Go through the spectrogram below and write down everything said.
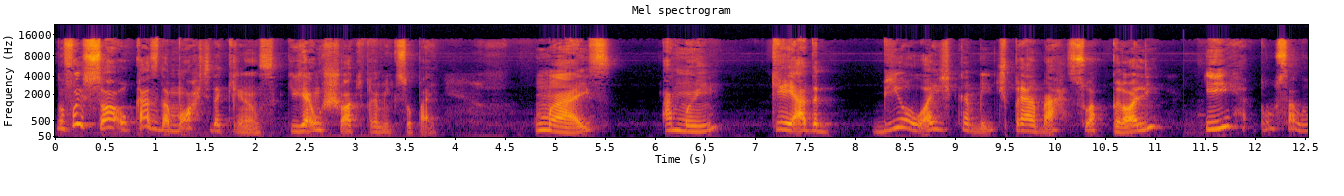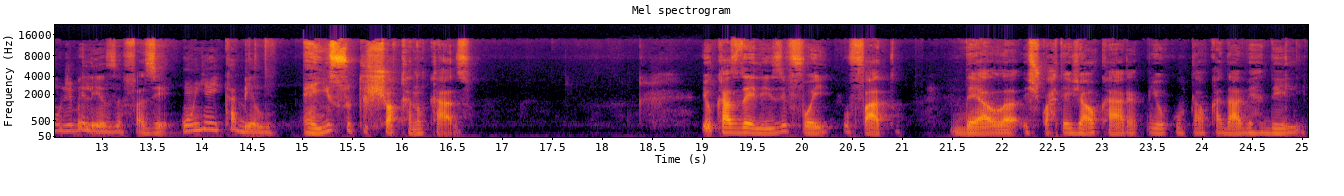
Não foi só o caso da morte da criança, que já é um choque para mim que sou pai, mas a mãe criada biologicamente para amar sua prole ir para um salão de beleza fazer unha e cabelo. É isso que choca no caso. E o caso da Elise foi o fato dela esquartejar o cara e ocultar o cadáver dele.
